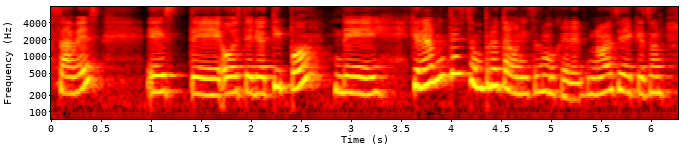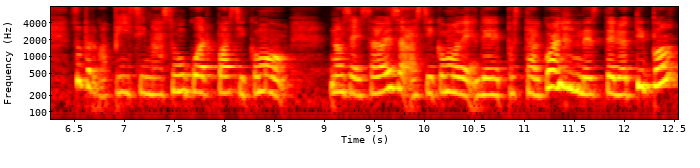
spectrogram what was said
¿sabes? Este, o estereotipo de, generalmente son protagonistas mujeres, ¿no? Así de que son súper guapísimas, un cuerpo así como, no sé, ¿sabes? Así como de, pues tal cual, de estereotipo,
